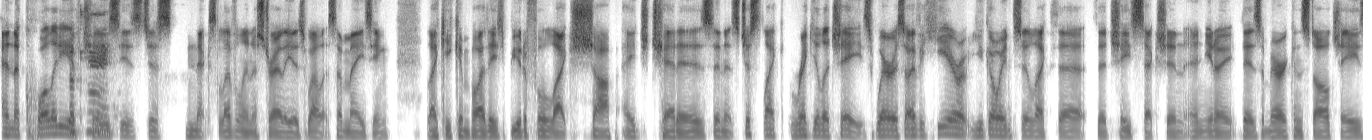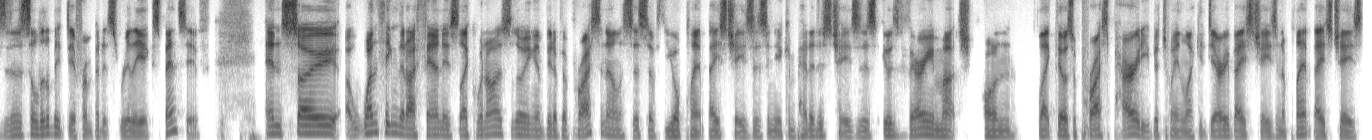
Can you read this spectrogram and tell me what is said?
and the quality of okay. cheese is just next level in Australia as well. It's amazing. Like you can buy these beautiful, like sharp aged cheddars, and it's just like regular cheese. Whereas over here, you go into like the the cheese section, and you know there's American style cheese, and it's a little bit different, but it's really expensive. And so uh, one thing that I found is like when I was doing a bit of a price analysis of your plant based cheeses and your competitors' cheeses, it was very much on like there was a price parity between like a dairy based cheese and a plant based cheese,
